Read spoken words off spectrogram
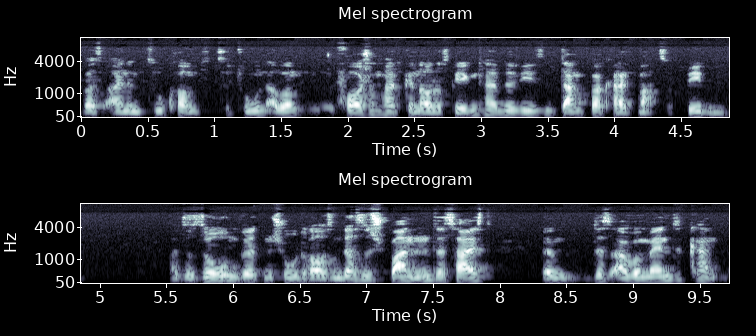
was einem zukommt, zu tun. Aber Forschung hat genau das Gegenteil bewiesen. Dankbarkeit macht zufrieden. Also so rum wird ein Schuh draußen. Das ist spannend. Das heißt, ähm, das Argument kann,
